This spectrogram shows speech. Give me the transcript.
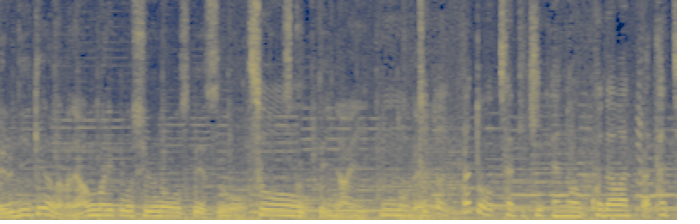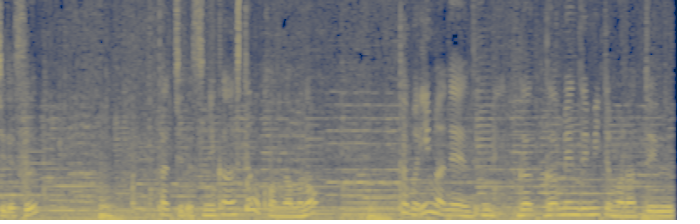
LDK の中であんまりこう収納スペースを作っていないので、うん、ちょっとあとさっききあのこだわったタッチレス、うん、タッチレスに関してはこんなもの？多分今ね画面で見てもらっている、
